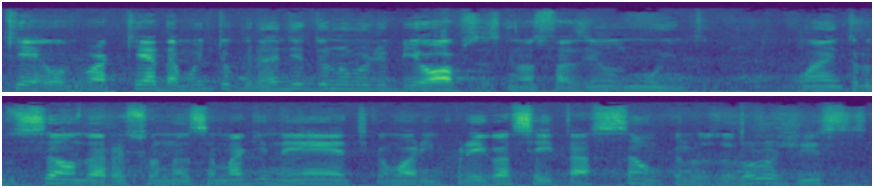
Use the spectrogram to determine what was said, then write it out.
que houve uma queda muito grande do número de biópsias que nós fazíamos muito com a introdução da ressonância magnética, maior emprego, aceitação pelos urologistas,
